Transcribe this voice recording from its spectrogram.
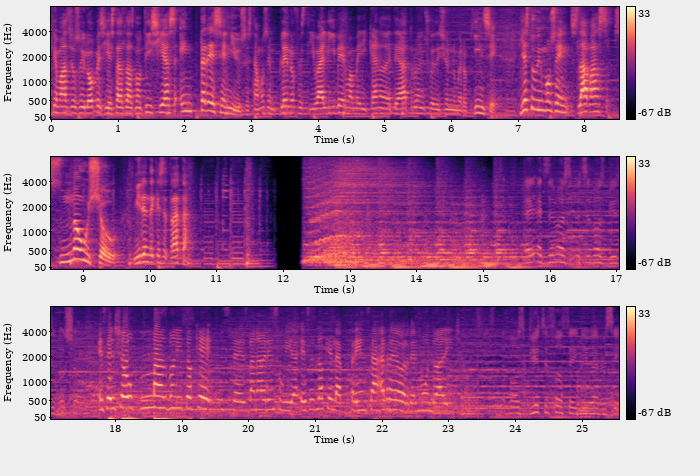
¿Qué más? Yo soy López y estas las noticias en 13 News. Estamos en pleno Festival Iberoamericano de Teatro en su edición número 15. Ya estuvimos en Slavas Snow Show. Miren de qué se trata. Es el show más bonito que ustedes van a ver en su vida. Eso es lo que la prensa alrededor del mundo ha dicho. The most beautiful thing you ever see.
